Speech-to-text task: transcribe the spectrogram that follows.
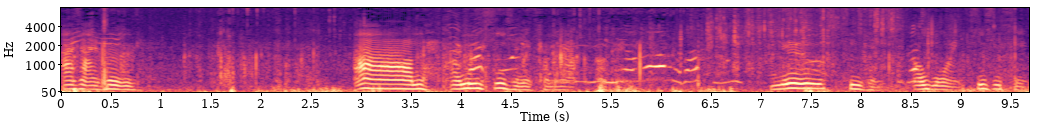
as I've heard, um, a new season is coming out. Okay. New season. Oh boy, season six.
